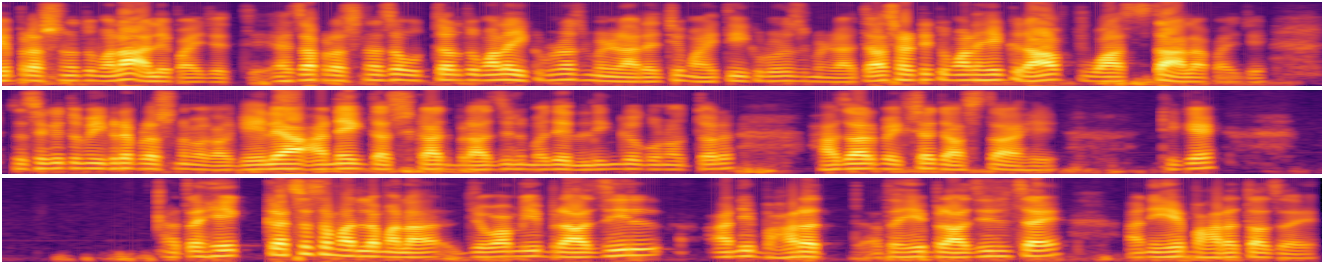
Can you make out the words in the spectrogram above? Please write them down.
हे प्रश्न तुम्हाला आले पाहिजेत. ह्याचा प्रश्नाचं उत्तर तुम्हाला इकडूनच मिळणार याची माहिती इकडूनच मिळणार. त्यासाठी तुम्हाला हे ग्राफ वाचता आला पाहिजे. जसं की तुम्ही इकडे प्रश्न बघा. गेल्या अनेक दशकात ब्राझीलमध्ये लिंग गुणोत्तर हजारपेक्षा जास्त आहे. ठीक आहे? आता हे कसं समजलं मला? जेव्हा मी ब्राझील आणि भारत आता हे ब्राझीलचं आहे आणि हे भारताचं आहे.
